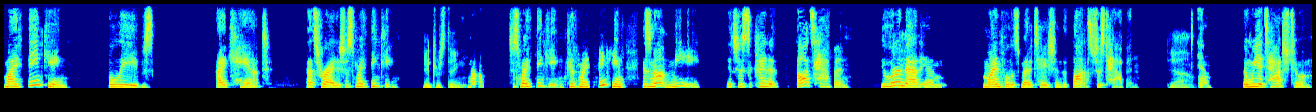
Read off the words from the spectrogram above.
my thinking believes I can't. That's right. It's just my thinking. Interesting. Not just my thinking, because my thinking is not me. It's just kind of thoughts happen. You learn yeah. that in mindfulness meditation. The thoughts just happen. Yeah. And then we attach to them.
